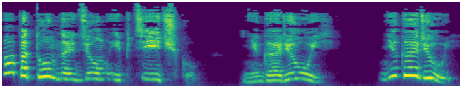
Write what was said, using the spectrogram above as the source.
а потом найдем и птичку. Не горюй, не горюй.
